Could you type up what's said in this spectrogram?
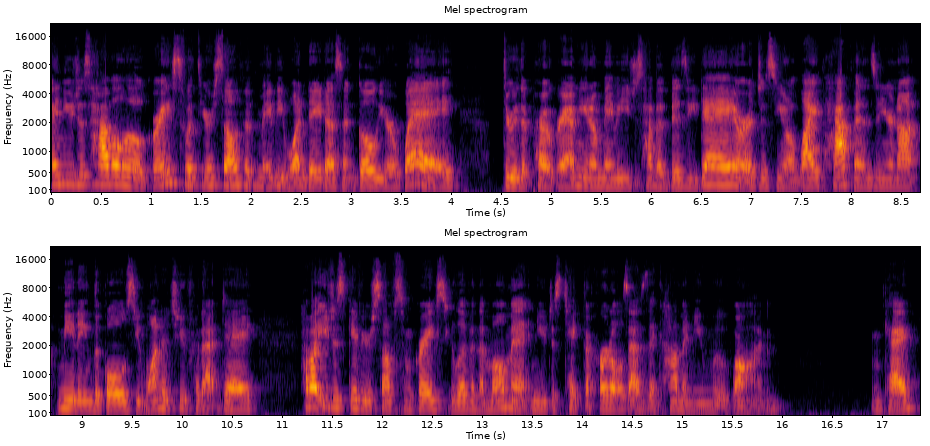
and you just have a little grace with yourself if maybe one day doesn't go your way? Through the program. You know, maybe you just have a busy day or just, you know, life happens and you're not meeting the goals you wanted to for that day. How about you just give yourself some grace? You live in the moment and you just take the hurdles as they come and you move on. Okay?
